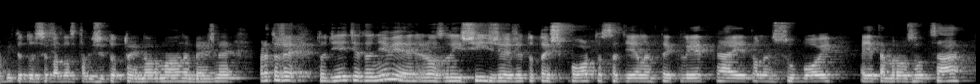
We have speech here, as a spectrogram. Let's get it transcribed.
aby to do seba dostali, že toto je normálne, bežné. Pretože to dieťa to nevie rozlíšiť, že, že toto je šport, to sa deje len v tej klietke, je to len súboj a je tam rozhodca.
